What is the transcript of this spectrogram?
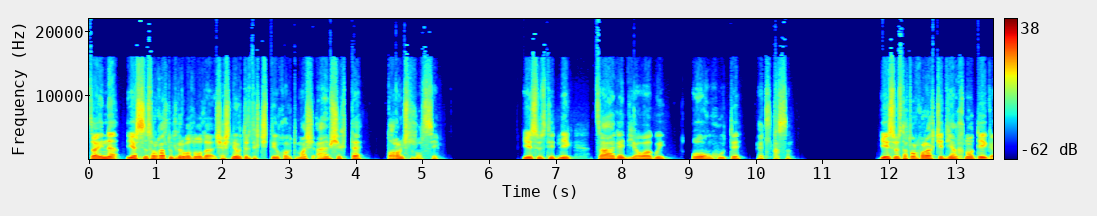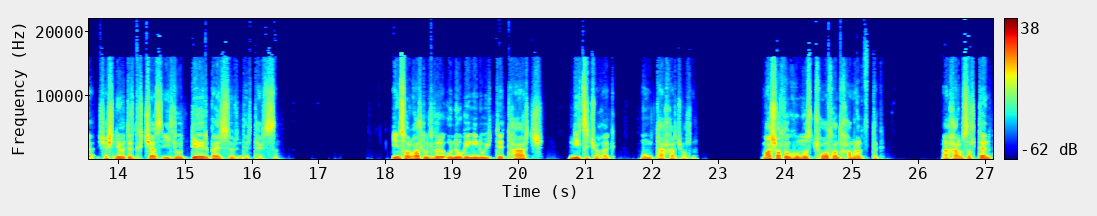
За энэ ярьсан сургаалт үлгэр болвол шашны удирдагчдын хувьд маш аимшигтай доромжлол болсон юм. Есүс тэднийг заагээд яваагүй ууган хүүтэй адилтгсан. Есүс татвар хураагчид янхнуудыг шашны удирдагчаас илүү дээр байр суурин дээр тавьсан. Энэ сургаалт үлгэр өнөөгийн энэ үедээ таарч нийцэж байгааг мөн та харж болно. Маш олон хүмүүс чуулганд хамрагддаг. Харамсалтай нь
